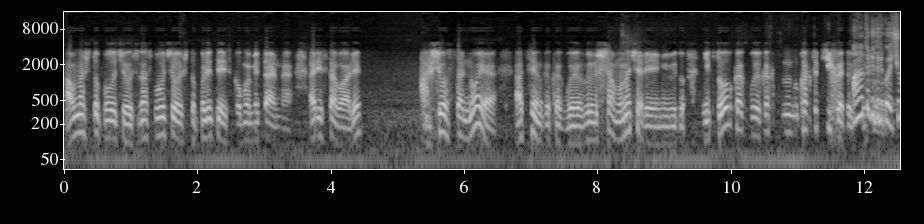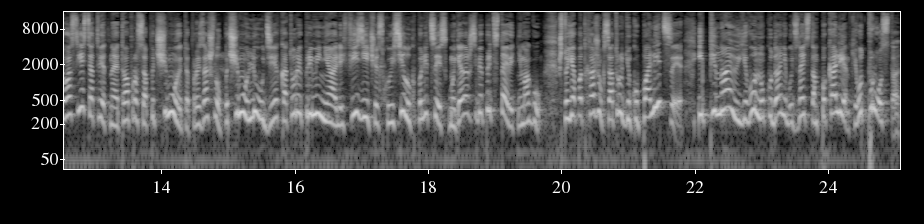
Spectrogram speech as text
А у нас что получилось? У нас получилось, что полицейского моментально арестовали, а все остальное, оценка как бы, в самом начале я имею в виду, никто как бы как, ну, как-то тихо это Анатолий Григорьевич, у вас есть ответ на этот вопрос? А почему это произошло? Почему люди, которые применяли физическую силу к полицейскому, я даже себе представить не могу, что я подхожу к сотруднику полиции и пинаю его, ну, куда-нибудь, знаете, там, по коленке. Вот просто.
